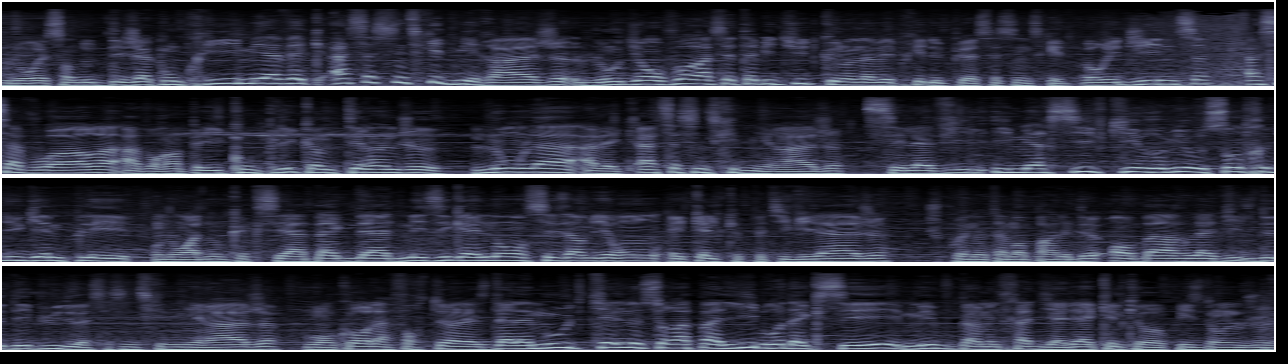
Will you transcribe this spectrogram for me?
Vous l'aurez sans doute déjà compris, mais avec Assassin's Creed Mirage, l'on dit en voir à cette habitude que l'on avait pris depuis Assassin's Creed Origins, à savoir avoir un pays complet comme terrain de jeu. Non là, avec Assassin's Creed Mirage, c'est la ville immersive qui est remise au centre du gameplay. On aura donc accès à Bagdad, mais également ses environs et quelques petits villages. Je pourrais notamment parler de Ambar, la ville de début de Assassin's Creed Mirage, ou encore la forteresse d'Alamut, qui elle ne sera pas libre d'accès, mais vous permettra d'y aller à quelques reprises dans le jeu.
